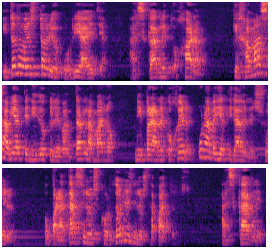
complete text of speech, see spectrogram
Y todo esto le ocurría a ella, a Scarlett O'Hara, que jamás había tenido que levantar la mano ni para recoger una media tirada en el suelo, o para atarse los cordones de los zapatos. A Scarlett,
